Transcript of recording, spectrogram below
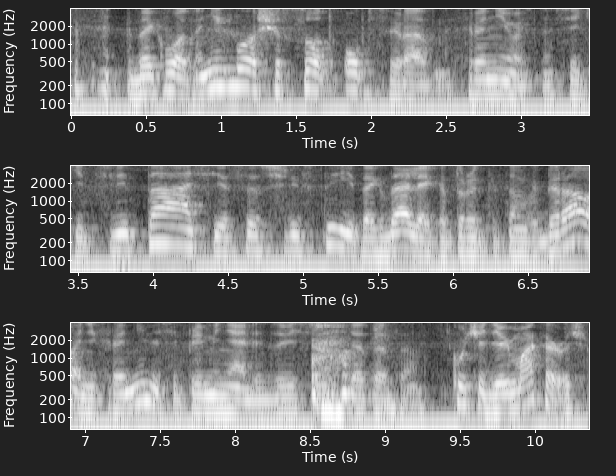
Так вот, у них было 600 опций разных, хранилось там всякие цвета, CSS-шрифты и так далее, которые ты там выбирал, они хранились и применялись в зависимости от этого. Куча дерьма, короче.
